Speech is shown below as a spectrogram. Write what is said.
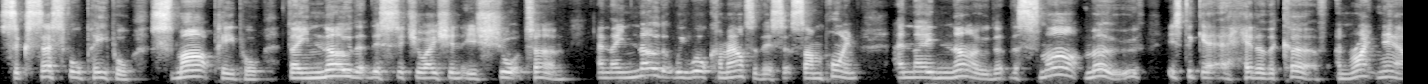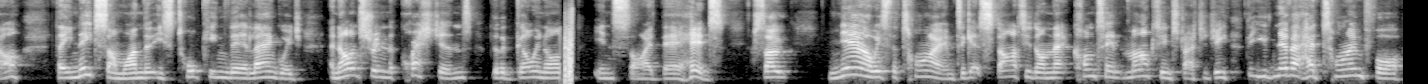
successful people, smart people. They know that this situation is short term and they know that we will come out of this at some point and they know that the smart move is to get ahead of the curve. And right now, they need someone that is talking their language and answering the questions that are going on inside their heads. So now is the time to get started on that content marketing strategy that you've never had time for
